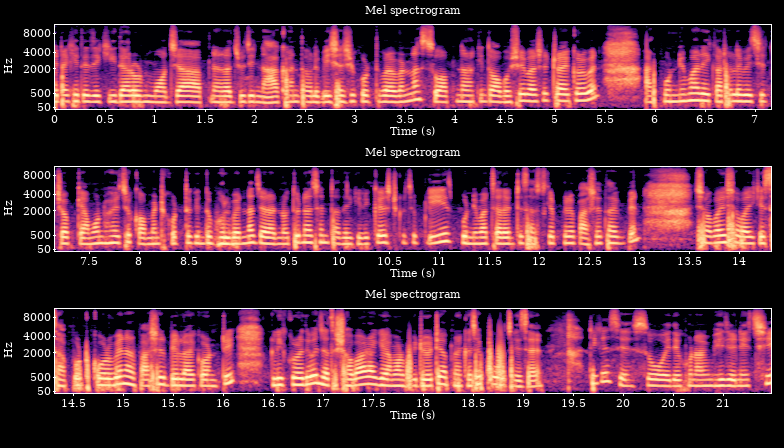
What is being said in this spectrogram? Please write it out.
এটা খেতে যে কী দারুণ মজা! আপনারা যদি না খান, তাহলে বিশ্বাসই করতে পারবেন না। সো আপনারা কিন্তু অবশ্যই বাসায় ট্রাই করবেন। আর পূর্ণিমার এই কাঁঠালে বেচির চপ কেমন হয়েছে কমেন্ট করতে কিন্তু ভুলবেন না। যারা নতুন আছেন, তাদেরকে রিকোয়েস্ট করছি প্লিজ পূর্ণিমার চ্যানেলটি সাবস্ক্রাইব করে পাশে থাকবেন। সবাই সবাইকে সাপোর্ট করবেন আর পাশের বেল আইকনটি ক্লিক করে দেবেন যাতে সবার আগে আমার ভিডিওটি আপনার কাছে পৌঁছে যায়। ঠিক আছে? সো এই দেখুন, আমি ভেজে নিচ্ছি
